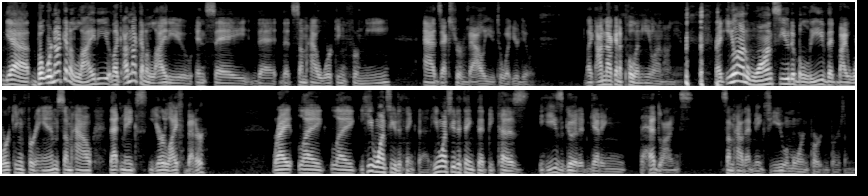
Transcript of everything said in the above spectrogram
yeah, but we're not going to lie to you. Like I'm not going to lie to you and say that that somehow working for me adds extra value to what you're doing. Like I'm not going to pull an Elon on you. right? Elon wants you to believe that by working for him somehow that makes your life better. Right? Like like he wants you to think that. He wants you to think that because he's good at getting the headlines, somehow that makes you a more important person.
